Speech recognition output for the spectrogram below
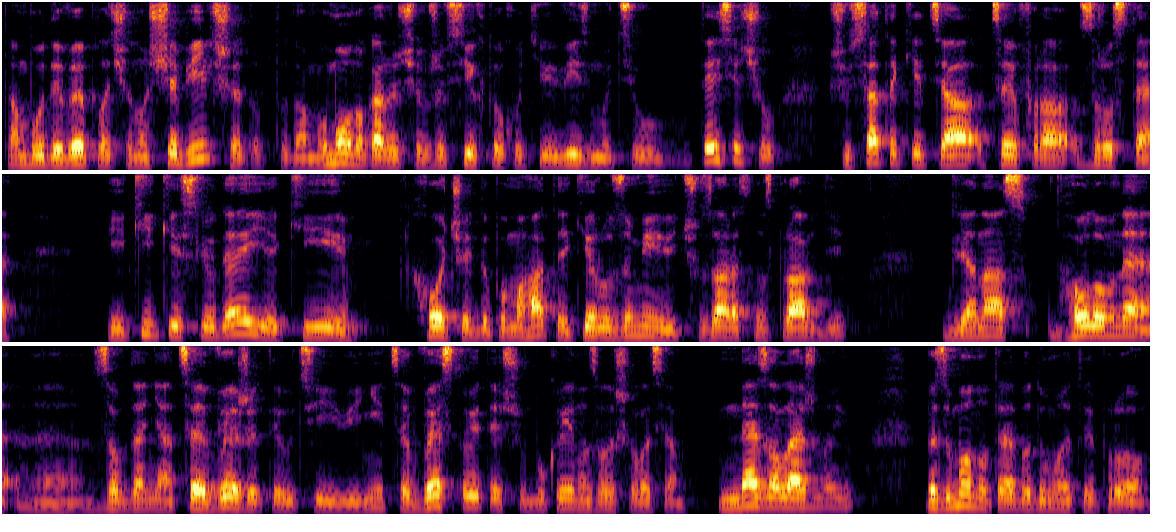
там буде виплачено ще більше, тобто там, умовно кажучи, вже всі, хто хотів, візьмуть цю тисячу, що все-таки ця цифра зросте. І кількість людей, які хочуть допомагати, які розуміють, що зараз насправді для нас головне е, завдання це вижити у цій війні, це вистояти, щоб Україна залишилася незалежною. Безумовно, треба думати про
